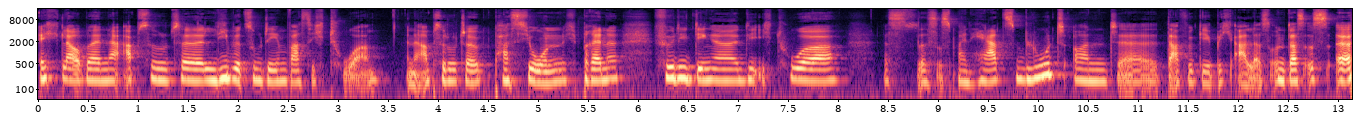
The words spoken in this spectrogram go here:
Ich glaube, eine absolute Liebe zu dem, was ich tue. Eine absolute Passion. Ich brenne für die Dinge, die ich tue, das, das ist mein Herzblut und äh, dafür gebe ich alles. Und das ist, äh,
